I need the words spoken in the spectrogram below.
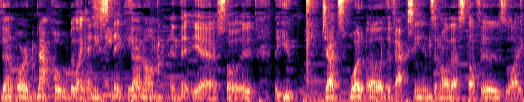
ven or not cobra but like any Snake, snake, venom and that yeah so it like you that's what uh the vaccines and all that stuff is like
